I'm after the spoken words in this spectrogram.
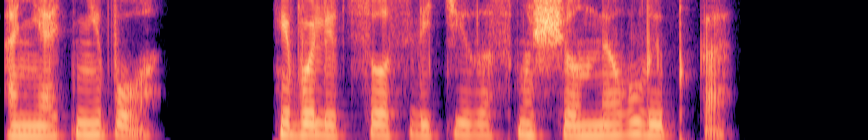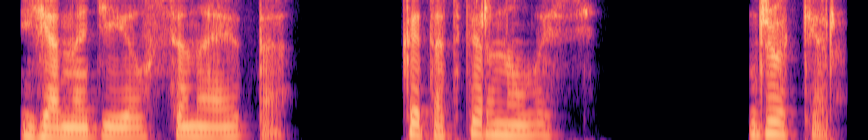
а не от него. Его лицо светила смущенная улыбка. Я надеялся на это. Кэт отвернулась. Джокер.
